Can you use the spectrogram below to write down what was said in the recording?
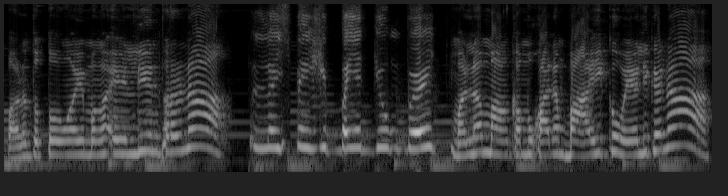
Parang totoo nga yung mga alien. Tara na! Wala, spaceship ba yan, Jungbert? Malamang kamukha ng bahay ko eh. Halika na!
